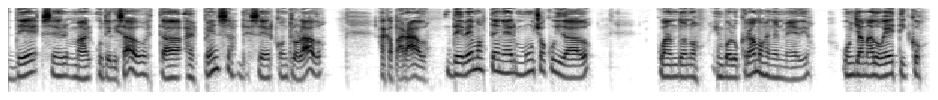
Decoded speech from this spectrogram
de ser mal utilizado, está a expensas de ser controlado, acaparado. Debemos tener mucho cuidado cuando nos involucramos en el medio un llamado ético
